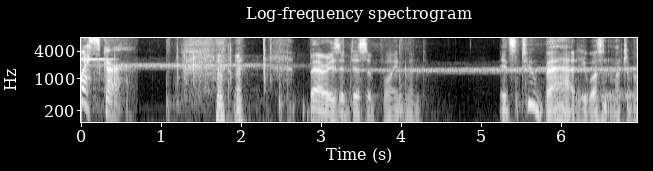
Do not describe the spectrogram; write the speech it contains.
Wesker. Barry's a disappointment. It's too bad he wasn't much of a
